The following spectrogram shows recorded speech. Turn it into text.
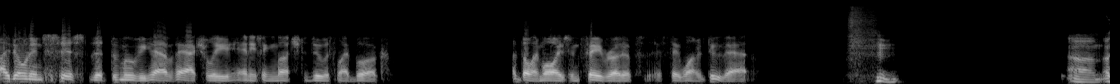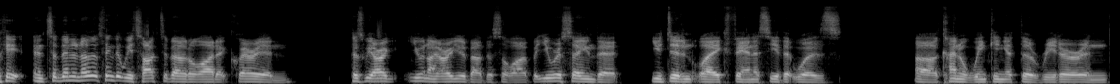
i don't insist that the movie have actually anything much to do with my book though i'm always in favor of it if if they want to do that um, okay and so then another thing that we talked about a lot at clarion because we are you and I argued about this a lot, but you were saying that you didn't like fantasy that was uh, kind of winking at the reader and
